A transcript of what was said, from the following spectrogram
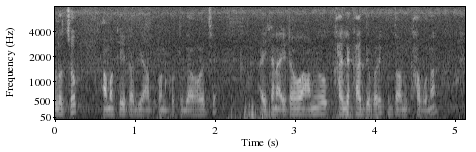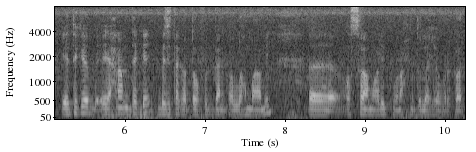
আলোচক, আমাকে এটা দিয়ে আপ্যান করতে দেওয়া হয়েছে। এখানে এটাও আমিও খাইলে খাইতে পারি, কিন্তু আমি খাব না। এ থেকে হারাম থেকে বেঁচে থাকার তৌফিক দেন আল্লাহ আমিন। আসসালামু আলাইকুম রহমতুল্লাহি বরকাত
